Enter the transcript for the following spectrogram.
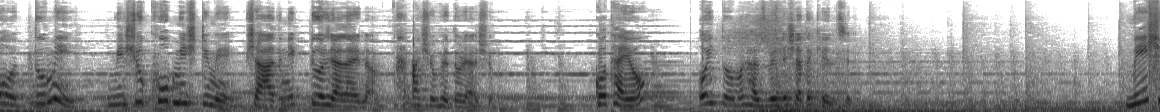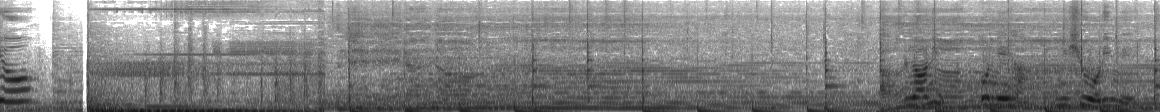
ও তুমি? মিশু খুব মিষ্টি মেয়ে। সারাদিন একটুও জ্বালায় না। আসো ভেতরে আসো। কোথায় ও? ওই তো আমার হাজবেন্ডের সাথে খেলছে। মিশু? রনি ও নেহা মিশু ওরই মেয়ে।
